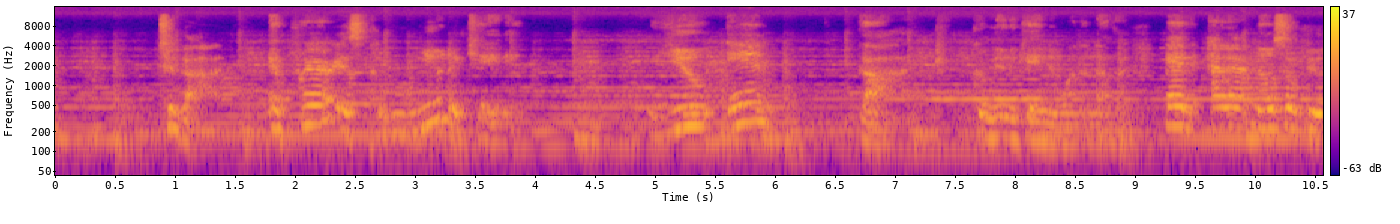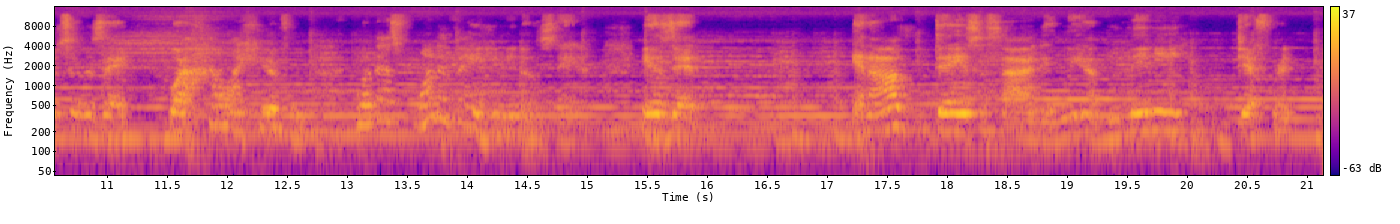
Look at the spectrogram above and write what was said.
to God. And prayer is communicating you and God communicating to one another. And, and I know some people to say, well, how do I hear from God? Well, that's one of the things you need to understand is that in our day society, we have many different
